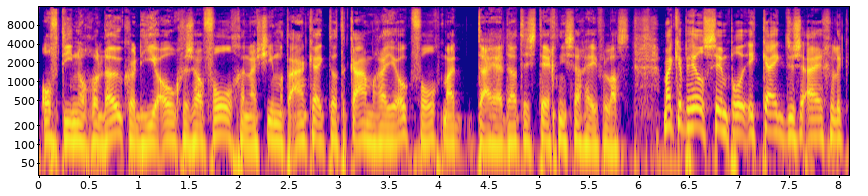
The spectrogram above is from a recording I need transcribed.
of die nog leuker, die je ogen zou volgen. En als je iemand aankijkt, dat de camera je ook volgt. Maar nou ja, dat is technisch nog even lastig. Maar ik heb heel simpel, ik kijk dus eigenlijk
